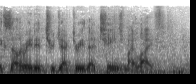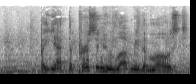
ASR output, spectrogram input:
accelerated trajectory that changed my life. But yet, the person who loved me the most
